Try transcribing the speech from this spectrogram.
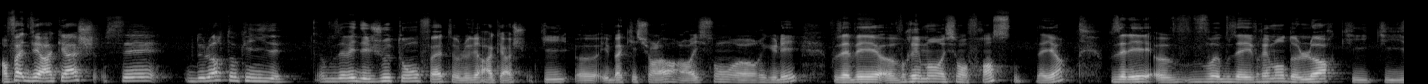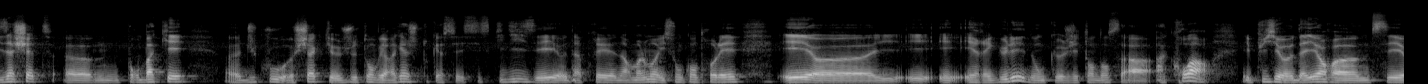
En fait, Veracash, c'est de l'or tokenisé. Vous avez des jetons, en fait, le Veracash, qui euh, est baqué sur l'or. Alors, ils sont régulés. Vous avez vraiment, ils sont en France, d'ailleurs. Vous, avez vraiment de l'or qu'ils qui achètent pour baquer euh, du coup, chaque jeton verragage, en tout cas, c'est ce qu'ils disent. Et euh, d'après, normalement, ils sont contrôlés et, euh, régulés. Donc, j'ai tendance à, croire. Et puis, d'ailleurs, c'est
